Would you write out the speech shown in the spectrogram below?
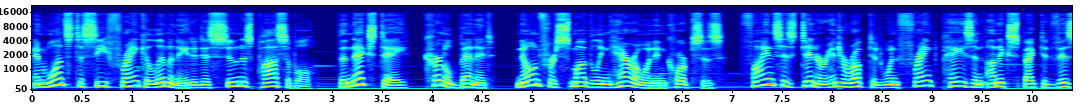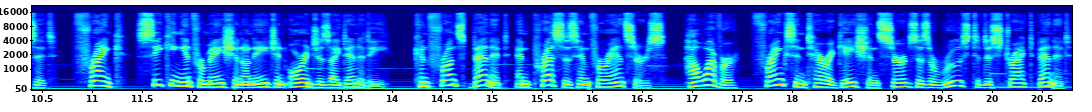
and wants to see Frank eliminated as soon as possible. The next day, Colonel Bennett, known for smuggling heroin in corpses, finds his dinner interrupted when Frank pays an unexpected visit. Frank, seeking information on Agent Orange's identity, confronts Bennett and presses him for answers. However, Frank's interrogation serves as a ruse to distract Bennett,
